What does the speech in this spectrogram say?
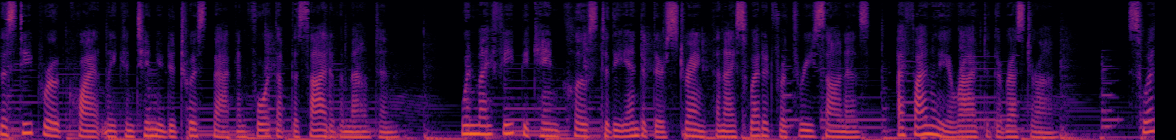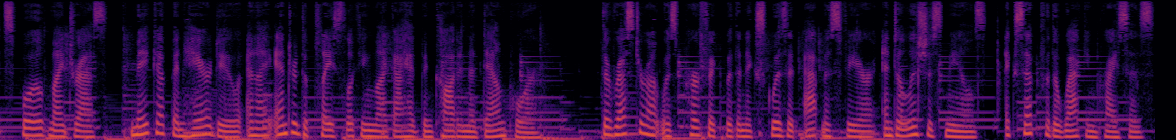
The steep road quietly continued to twist back and forth up the side of the mountain. When my feet became close to the end of their strength and I sweated for three saunas, I finally arrived at the restaurant. Sweat spoiled my dress, makeup, and hairdo, and I entered the place looking like I had been caught in a downpour. The restaurant was perfect with an exquisite atmosphere and delicious meals, except for the whacking prices.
